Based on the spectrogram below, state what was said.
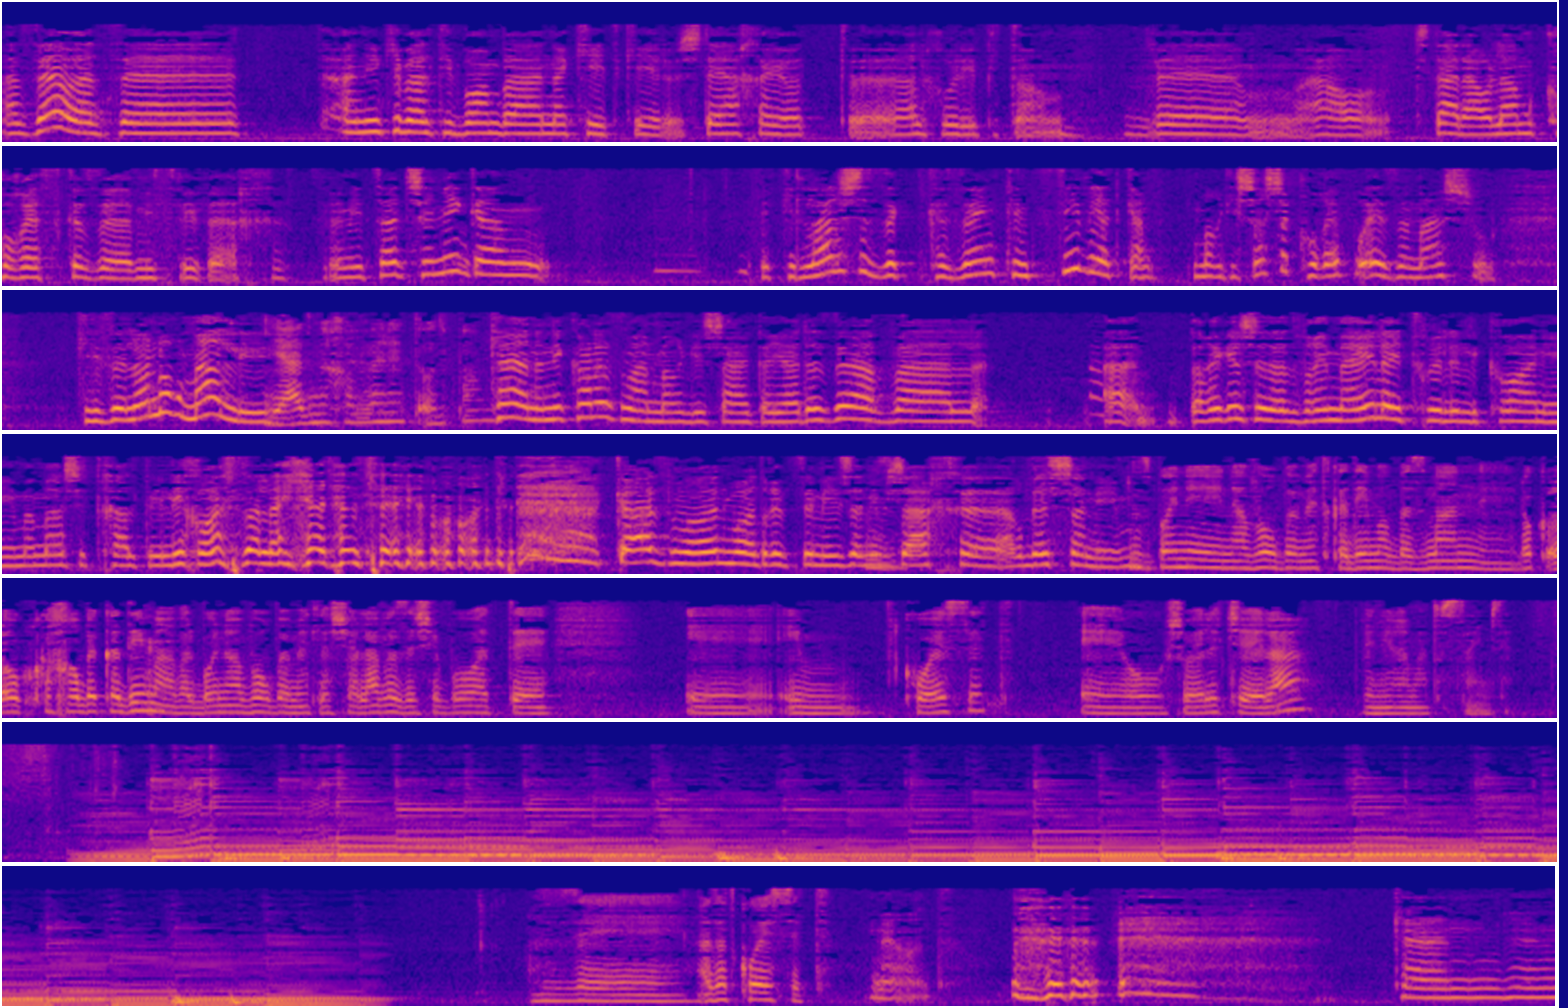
אז זהו, אז uh, אני קיבלתי בומבה ענקית, כאילו, שתי אחיות הלכו לי פתאום. ואת יודעת, העולם קורס כזה מסביבך. ומצד שני גם, בגלל שזה כזה אינטנסיבי, את גם מרגישה שקורה פה איזה משהו. כי זה לא נורמלי. יד מכוונת עוד פעם? כן, אני כל הזמן מרגישה את היד הזה, אבל ברגע שהדברים האלה התחילו לקרות, אני ממש התחלתי לכעוס על היד הזה, מאוד, כעס מאוד מאוד רציני שנמשך אה, הרבה שנים. אז בואי נעבור באמת קדימה בזמן, אה, לא, לא כל כך הרבה קדימה, אבל בואי נעבור באמת לשלב הזה שבו את אה, אה, עם כועסת אה, או שואלת שאלה, ונראה מה את עושה עם זה. אה, אז את כועסת. מאוד. כן,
